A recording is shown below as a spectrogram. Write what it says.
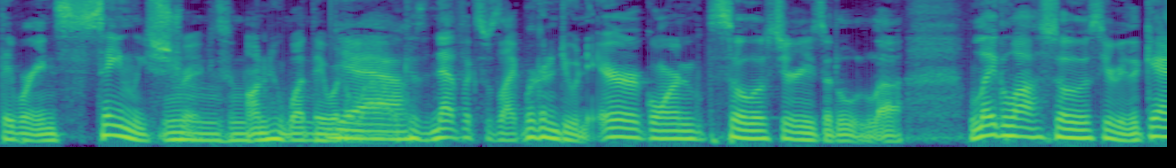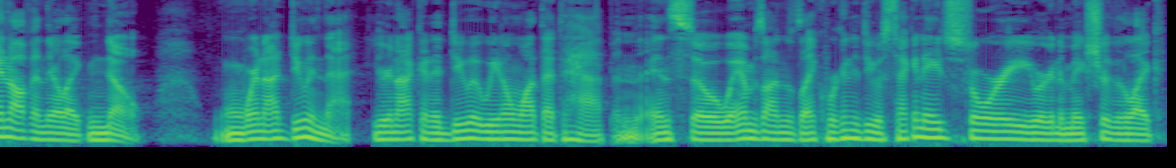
They were insanely strict on who, what they would Yeah. allow because Netflix was like, we're going to do an Aragorn solo series, a uh, Legolas solo series, a Gandalf, and they're like, no, we're not doing that. You're not going to do it. We don't want that to happen. And so Amazon was like, we're going to do a second age story. We're going to make sure that like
